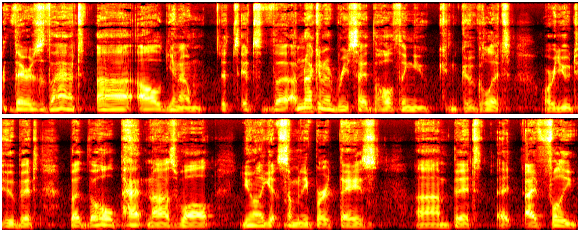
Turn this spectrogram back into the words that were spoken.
there's that. Uh, I'll you know it's it's the I'm not going to recite the whole thing. You can Google it or YouTube it. But the whole Patton Oswalt, you only get so many birthdays. Um, bit I, I fully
